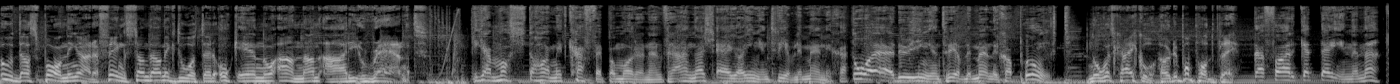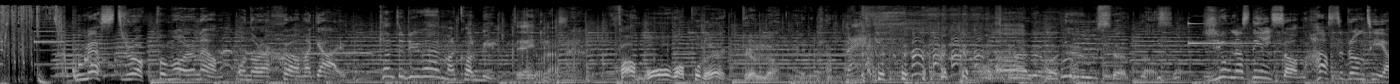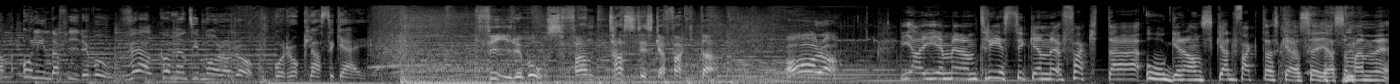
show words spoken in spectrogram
Udda spaningar, fängslande anekdoter och en och annan arg rant. Jag måste ha mitt kaffe på morgonen för annars är jag ingen trevlig människa. Då är du ingen trevlig människa, punkt. Något Kaiko, hör du på Podplay. Därför är gardinerna. Mest rock på morgonen och några sköna garv. Kan inte du härma Carl Bildt, eh, Jonas? Fan, vad var på väg till? Nej, Jonas Nilsson, Hasse Brontén och Linda Fyrebo. Välkommen till Morgonrock på Rockklassiker. Fyrebos fantastiska fakta. Ja då. Jajamän, tre stycken fakta, ogranskad fakta ska jag säga. Som man, eh,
